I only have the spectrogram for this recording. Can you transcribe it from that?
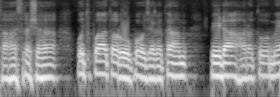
ಸಹಸ್ರಶಃ ಉತ್ಪಾತ ರೂಪೋ ಜಗತಾಂ ಪೀಡಾ ಹರತು ಮೇ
